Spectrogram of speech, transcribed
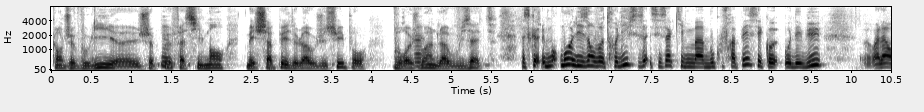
quand je vous lis, euh, je peux mm. facilement m'échapper de là où je suis pour vous rejoindre là où vous êtes. Parce que moi, en lisant votre livre, c'est ça, qui m'a beaucoup frappé, c'est qu'au début, euh, voilà,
